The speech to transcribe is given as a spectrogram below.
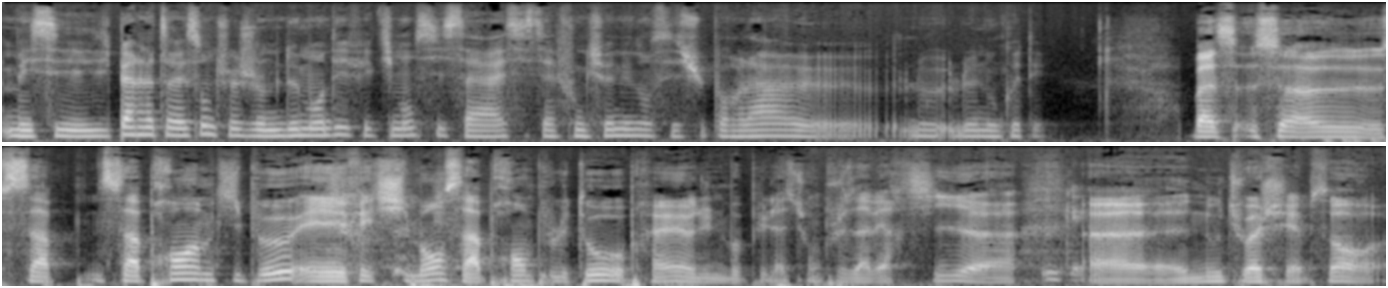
Mais c'est hyper intéressant. Tu vois, je me demandais effectivement si ça, si ça fonctionnait dans ces supports-là, euh, le, non-côté. Bah, ça, ça, ça, prend un petit peu et effectivement ça prend plutôt auprès d'une population plus avertie. Euh, nous, tu vois, chez Epsor,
